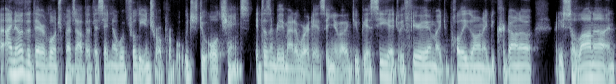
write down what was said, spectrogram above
I know that there are launchpads out there that say, no, we're fully interoperable. We just do all chains. It doesn't really matter where it is. And, you know, I do BSC, I do Ethereum, I do Polygon, I do Cardano, I do Solana. And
